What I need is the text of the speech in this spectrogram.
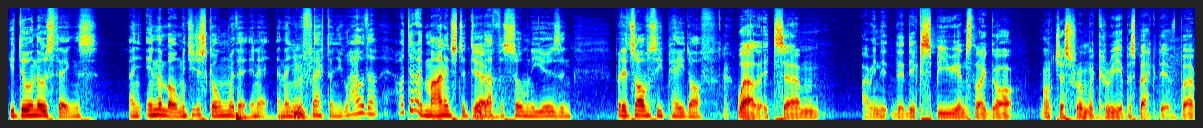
You're doing those things, and in the moment you're just going with it, in it, and then you Mm. reflect on. You go, how the how did I manage to do Yeah. that for so many years? And but it's obviously paid off. well, it's. Um, I mean, the, the experience that I got, not just from a career perspective, but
